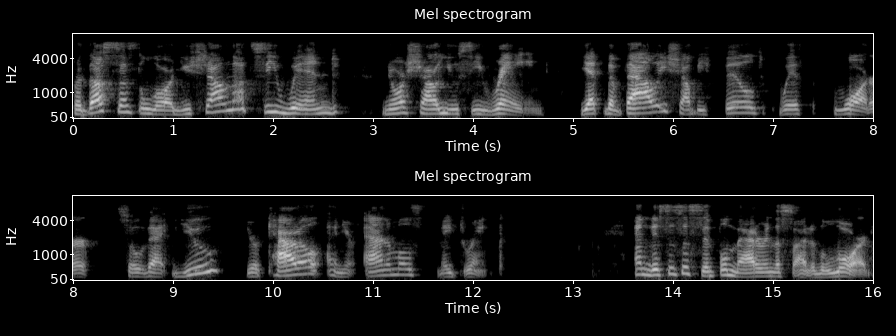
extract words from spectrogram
For thus says the Lord, You shall not see wind, nor shall you see rain, yet the valley shall be filled with water, so that you, your cattle, and your animals may drink. And this is a simple matter in the sight of the Lord.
